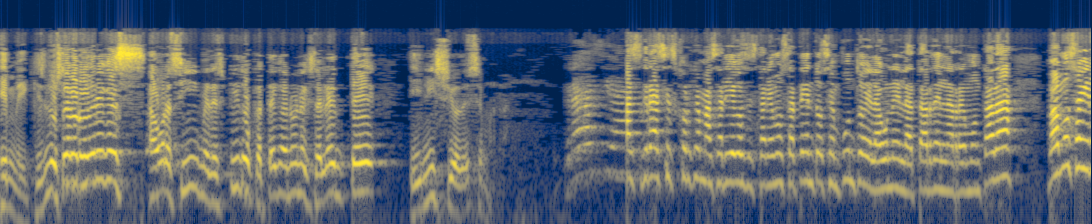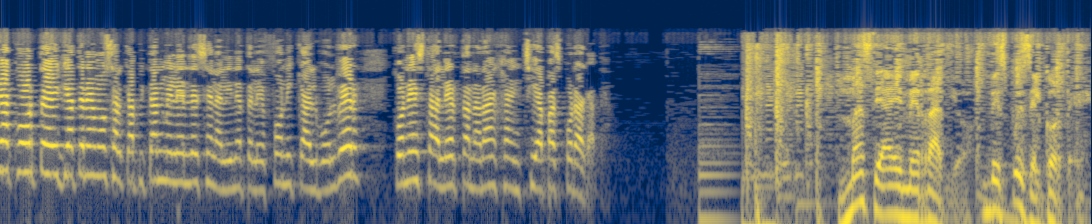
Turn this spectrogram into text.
MX. Lucero Rodríguez, ahora sí me despido, que tengan un excelente inicio de semana. Gracias, gracias Jorge Mazariegos. Estaremos atentos en punto de la una de la tarde en la remontada. Vamos a ir a corte. Ya tenemos al capitán Meléndez en la línea telefónica al volver con esta alerta naranja en Chiapas por Ágata. Más de AM Radio, después del corte.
